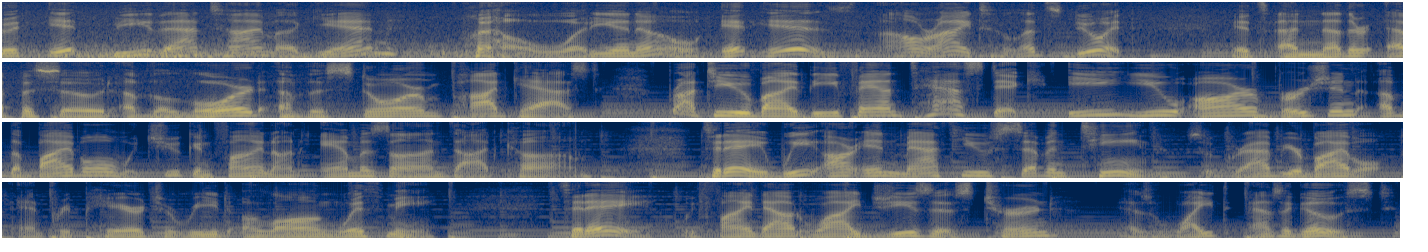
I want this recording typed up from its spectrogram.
Could it be that time again? Well, what do you know? It is. All right, let's do it. It's another episode of the Lord of the Storm podcast, brought to you by the fantastic EUR version of the Bible, which you can find on Amazon.com. Today, we are in Matthew 17, so grab your Bible and prepare to read along with me. Today, we find out why Jesus turned as white as a ghost.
